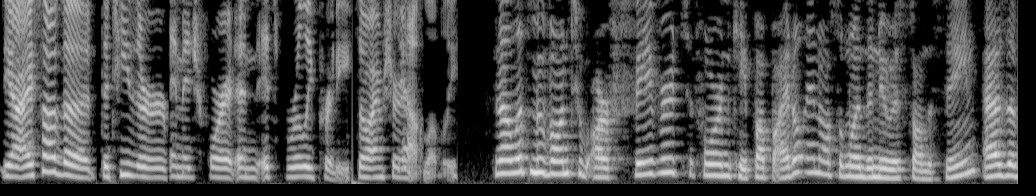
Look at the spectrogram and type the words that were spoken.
yeah, I saw the the teaser image for it and it's really pretty. So I'm sure Yeah. it's lovely. So now let's move on to our favorite foreign K-pop idol and also one of the newest on the scene as of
